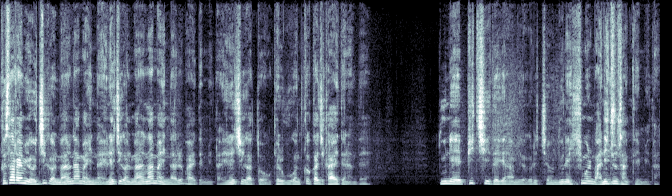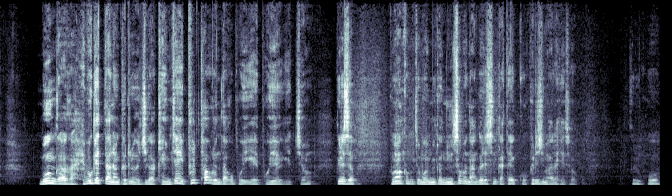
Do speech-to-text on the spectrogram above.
그 사람이 의지가 얼마나 남아 있나, 에너지가 얼마나 남아 있나를 봐야 됩니다. 에너지가 또 결국은 끝까지 가야 되는데 눈에 빛이 되게 납니다. 그렇죠? 눈에 힘을 많이 준 상태입니다. 뭔가가 해보겠다는 그런 의지가 굉장히 불타오른다고 보이게 보여야겠죠. 그래서 그만큼 또 뭡니까 눈썹은 안 그랬으니까 됐고 그러지 마라 계속. 그리고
